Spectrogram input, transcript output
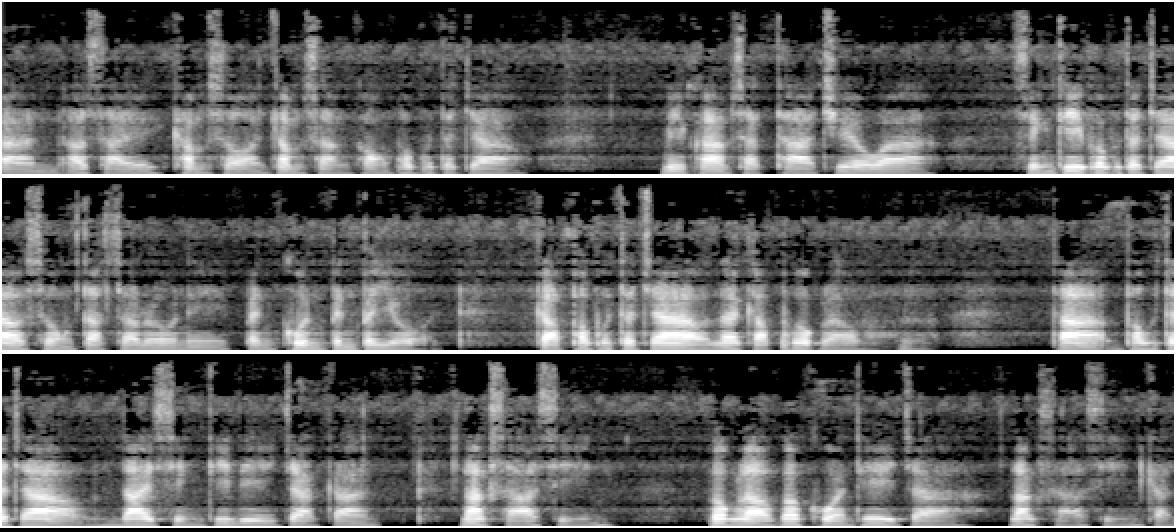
การอาศัยคำสอนคำสั่งของพระพุทธเจ้า มีความศรัทธาเชื่อว่า สิ่งที่พระพุทธเจ้าทรงตัดสรุนี้เป็นคุณเป็นประโยชน์ กับพระพุทธเจ้าและกับพวกเรา ถ้าพระพุทธเจ้าได้สิ่งที่ดีจากการรักษาศีล พวกเราก็ควรที่จะรักษาศีลกัน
